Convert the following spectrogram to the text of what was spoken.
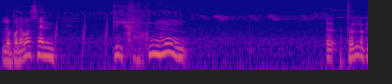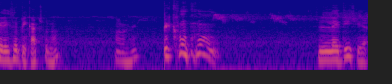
Lo ponemos en... Esto es lo que dice Pikachu, ¿no? Algo así. Leticia.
